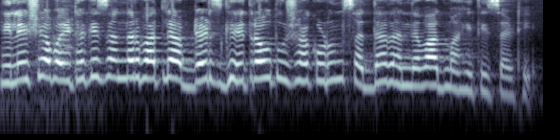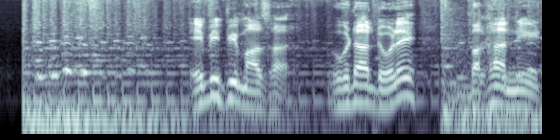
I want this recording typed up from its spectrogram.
निलेश या बैठकीसंदर्भातले अपडेट्स घेत राहू तुझ्याकडून सध्या धन्यवाद माहितीसाठी. एबीपी माझा. उघडा डोळे बघा नीट.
